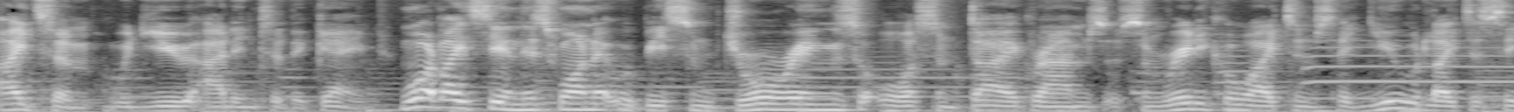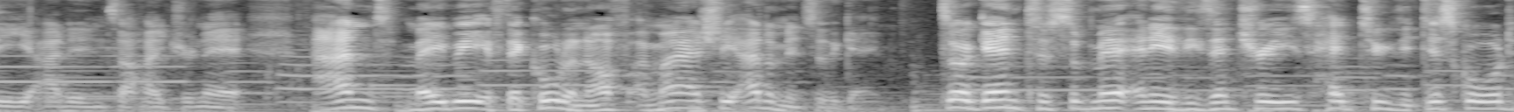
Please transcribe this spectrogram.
item would you add into the game? What I'd see in this one, it would be some drawings or some diagrams of some really cool items that you would like to see added into Hydroneer. And maybe, if they're cool enough, I might actually add them into the game. So again, to submit any of these entries, head to the Discord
